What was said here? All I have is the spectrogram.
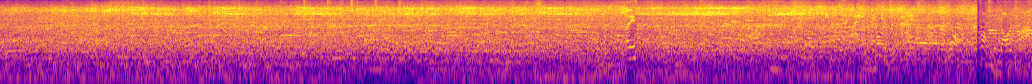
And he's Frosted nice, man.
